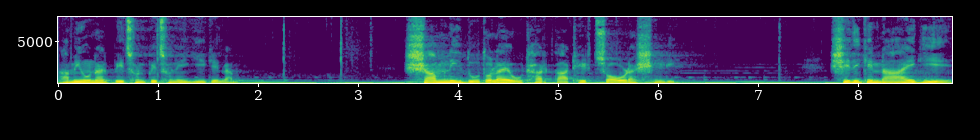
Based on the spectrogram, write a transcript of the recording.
আমি ওনার পেছন পেছন এগিয়ে গেলাম। সামনেই দোতলায় ওঠার কাঠের চওড়া সিঁড়ি। সেদিকে না এগিয়ে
